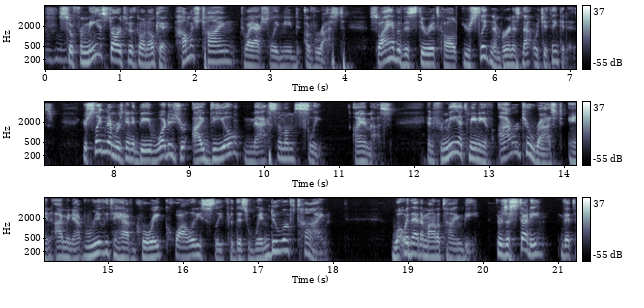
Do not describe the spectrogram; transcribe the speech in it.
Mm-hmm. So for me, it starts with going, okay, how much time do I actually need of rest? So I have this theory, it's called your sleep number, and it's not what you think it is. Your sleep number is going to be what is your ideal maximum sleep, IMS. And for me, it's meaning if I were to rest and I mean, really to have great quality sleep for this window of time, what would that amount of time be? There's a study that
